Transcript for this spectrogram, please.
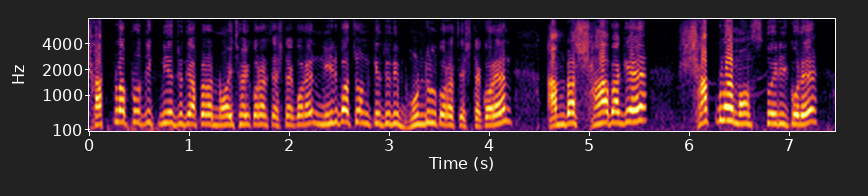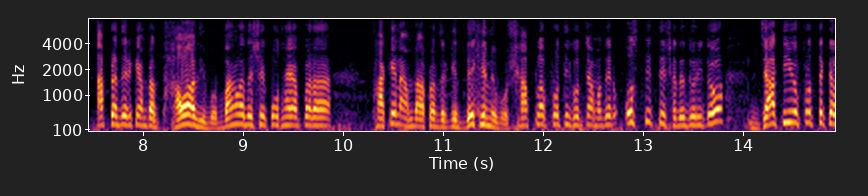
শাপলা প্রতীক নিয়ে যদি আপনারা নয় ছয় করার চেষ্টা করেন, নির্বাচনকে যদি ভণ্ডুল করার চেষ্টা করেন, আমরা শাহবাগে শাপলা মঞ্চ তৈরি করে আপনাদেরকে আমরা ধাওয়া দিব। বাংলাদেশে কোথায় আপনারা থাকেন, আমরা আপনাদেরকে দেখে নেব। শাপলা প্রতীক হচ্ছে আমাদের অস্তিত্বের সাথে জড়িত, জাতীয় প্রত্যেকটা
